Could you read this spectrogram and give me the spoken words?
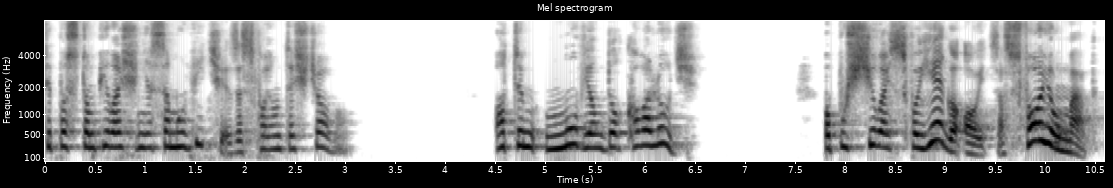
Ty postąpiłaś niesamowicie ze swoją teściową. O tym mówią dookoła ludzi. Opuściłaś swojego ojca, swoją matkę,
